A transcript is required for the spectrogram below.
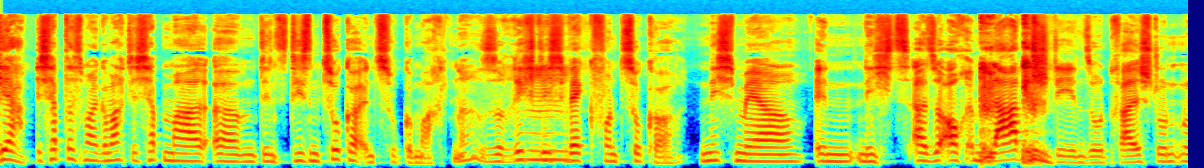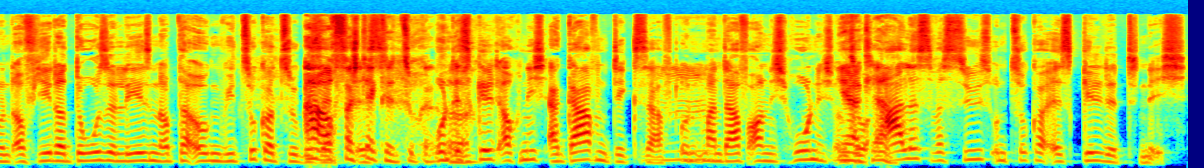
ja, ich habe das mal gemacht. Ich habe mal ähm, den, diesen Zuckerentzug gemacht, ne? So richtig mm. weg von Zucker, nicht mehr in nichts. Also auch im Laden stehen so drei Stunden und auf jeder Dose lesen, ob da irgendwie Zucker zugesetzt ist. Ah, auch versteckte ist. Zucker. Und oh. es gilt auch nicht Agavendicksaft mm. und man darf auch nicht Honig und ja, so. Klar. Alles, was süß und Zucker ist, gilt nicht.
